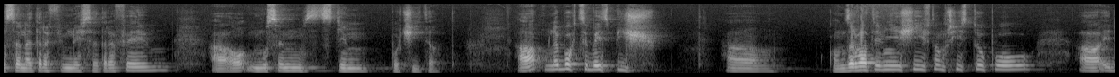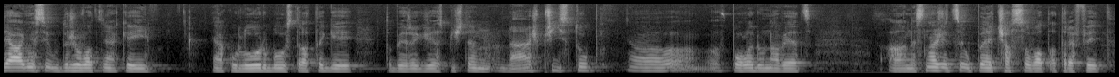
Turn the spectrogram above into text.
se netrefím, než se trefím a musím s tím počítat. A nebo chci být spíš eh, konzervativnější v tom přístupu a ideálně si udržovat nějaký, nějakou dlouhodobou strategii. To bych řekl, že je spíš ten náš přístup v pohledu na věc a nesnažit se úplně časovat a trefit.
